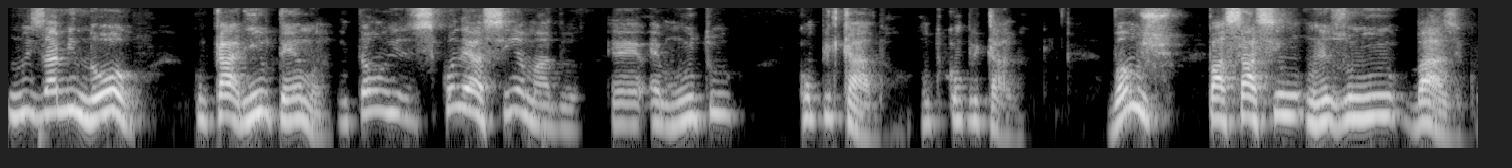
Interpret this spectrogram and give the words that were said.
não, examinou com carinho o tema. Então, quando é assim, amado, é, é muito complicado, muito complicado. Vamos passar assim um resuminho básico,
